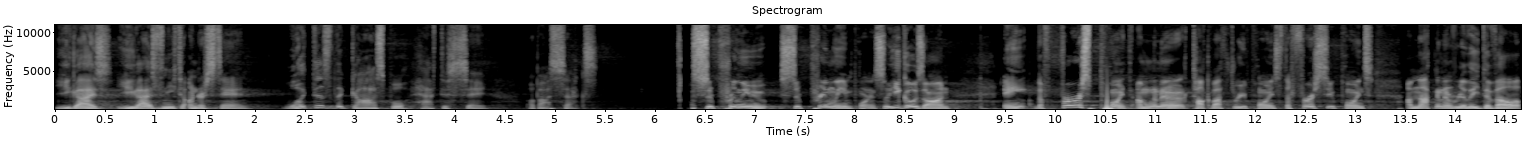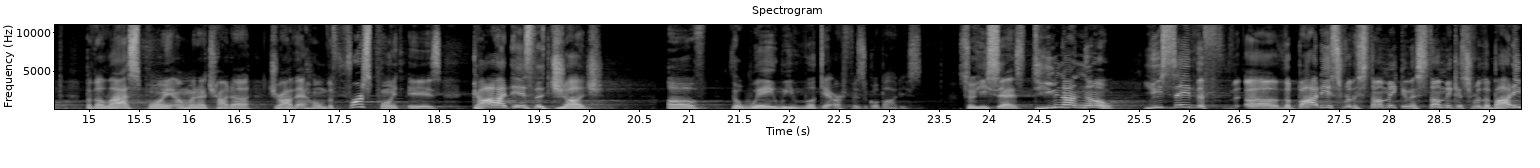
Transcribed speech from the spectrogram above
you guys, you guys need to understand what does the gospel have to say about sex? Supremely, supremely important. So he goes on, and the first point, I'm gonna talk about three points. The first two points, I'm not gonna really develop, but the last point, I'm gonna try to drive that home. The first point is God is the judge of the way we look at our physical bodies. So he says, Do you not know you say the, uh, the body is for the stomach and the stomach is for the body.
